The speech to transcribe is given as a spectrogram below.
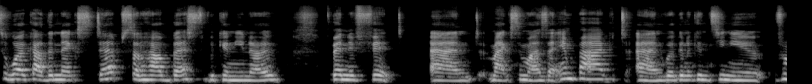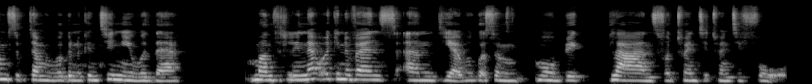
to work out the next steps and how best we can, you know, benefit and maximize their impact. And we're going to continue from September, we're going to continue with their monthly networking events. And yeah, we've got some more big plans for 2024.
